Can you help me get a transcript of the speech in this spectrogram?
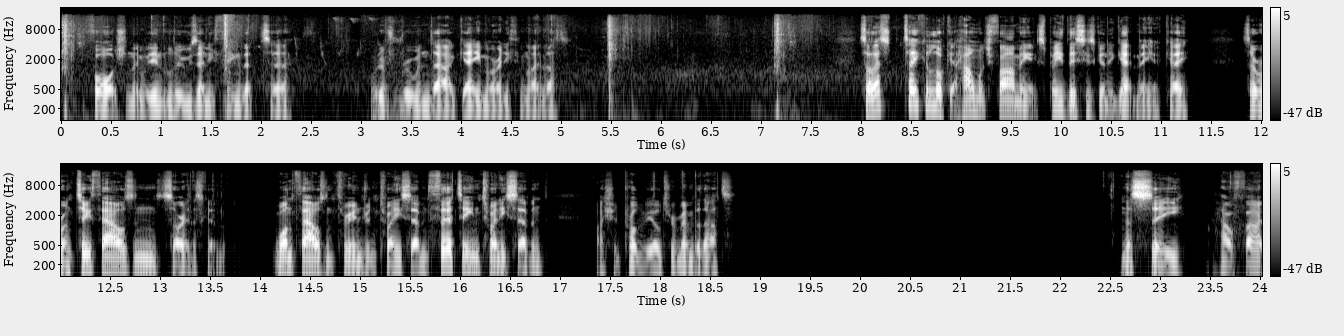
fortunately we didn't lose anything that uh, would have ruined our game or anything like that. So let's take a look at how much farming XP this is going to get me, okay? So we're on 2,000, sorry, let's get 1,327, 1327. I should probably be able to remember that. Let's see how far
